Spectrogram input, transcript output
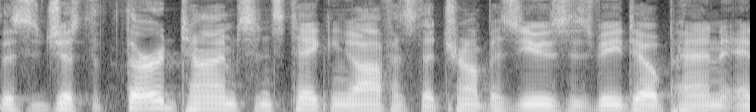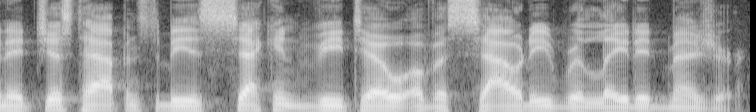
This is just the third time since taking office that Trump has used his veto pen, and it just happens to be his second veto of a Saudi related measure.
